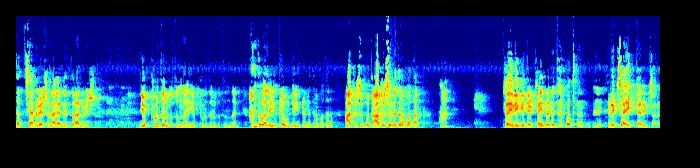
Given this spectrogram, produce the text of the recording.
సత్యాన్వేషణలాగా నిద్రాన్వేషణ ఎప్పుడు దొరుకుతుందా? ఎప్పుడు దొరుకుతుందా అని అందువల్ల ఇంట్లో ఉంటే ఇంట్లో నిద్రపోతారు ఆఫీసు పోతే ఆఫీసు నిద్రపోతారు. ట్రైన్ ఎక్కితే ట్రైన్లో నిద్రపోతారు. రిక్షా ఎక్కితే రిక్షాలో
